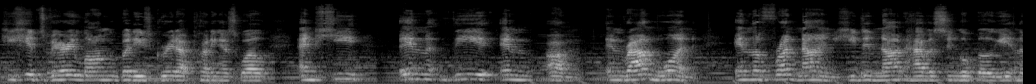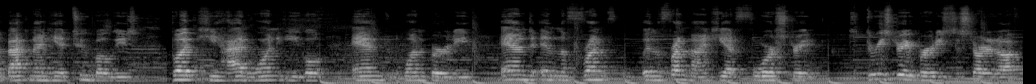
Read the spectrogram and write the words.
He hits very long, but he's great at putting as well. And he in the in um in round one in the front nine he did not have a single bogey. In the back nine he had two bogeys but he had one eagle and one birdie. And in the front in the front nine, he had four straight, three straight birdies to start it off,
